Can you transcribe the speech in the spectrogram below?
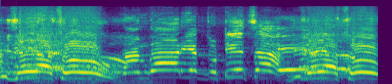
विजय असो. कामगार एकजुटीचा. विजय असो.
